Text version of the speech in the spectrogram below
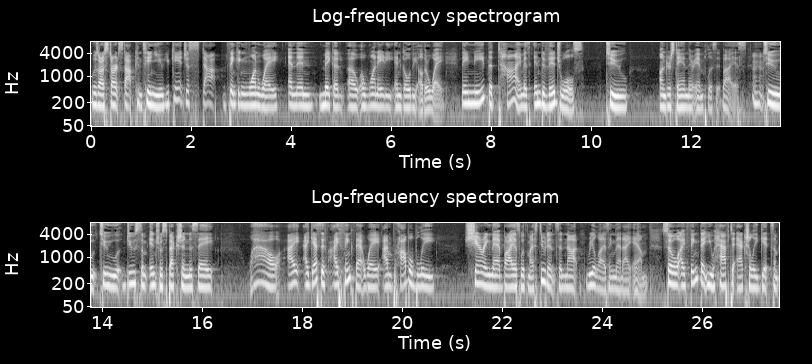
was our start stop continue. You can't just stop thinking one way and then make a, a, a 180 and go the other way. They need the time as individuals to understand their implicit bias to to do some introspection to say wow i i guess if i think that way i'm probably sharing that bias with my students and not realizing that I am. So I think that you have to actually get some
